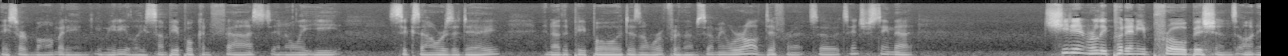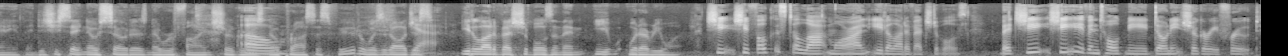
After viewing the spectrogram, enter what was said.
they start vomiting immediately. Some people can fast and only eat six hours a day, and other people it doesn't work for them. So I mean, we're all different. So it's interesting that she didn't really put any prohibitions on anything. Did she say no sodas, no refined sugars, Oh. no processed food, or was it all just Yeah. eat a lot of vegetables and then eat whatever you want? She she focused a lot more on eat a lot of vegetables, but she she even told me don't eat sugary fruit,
